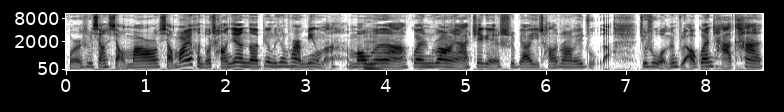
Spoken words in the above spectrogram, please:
或者是像小猫，小猫也很多常见的病毒性传染病嘛，猫瘟啊、冠状呀，这个也是比较以肠道症状为主的。就是我们主要观察看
